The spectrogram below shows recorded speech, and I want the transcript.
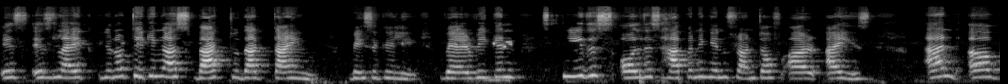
is is like you know taking us back to that time basically where we can see this all this happening in front of our eyes. And uh,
